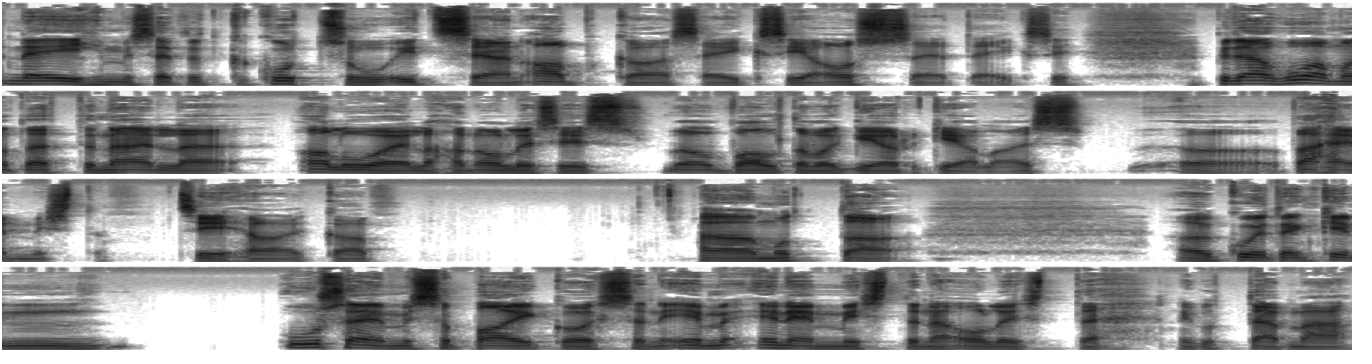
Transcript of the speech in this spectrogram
ne ihmiset, jotka kutsuu itseään abkaaseiksi ja osseeteiksi. Pitää huomata, että näillä alueillahan oli siis valtava georgialaisvähemmistö siihen aikaan. Mutta kuitenkin useimmissa paikoissa niin enemmistönä oli sitten niin tämä,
